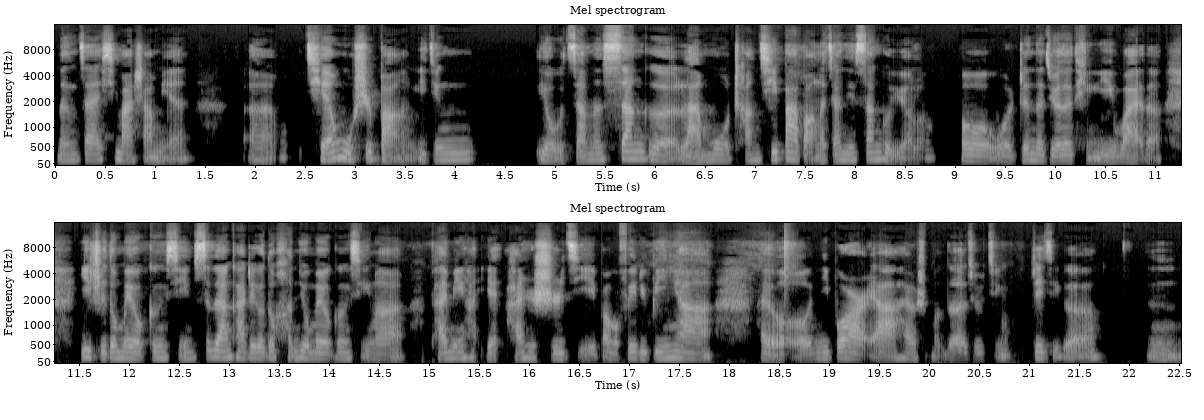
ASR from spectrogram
能在喜马上面，呃前五十榜已经有咱们三个栏目长期霸榜了将近三个月了哦，我真的觉得挺意外的，一直都没有更新，斯里兰卡这个都很久没有更新了，排名还也还是十几，包括菲律宾呀，还有尼泊尔呀，还有什么的，就仅这几个。嗯，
